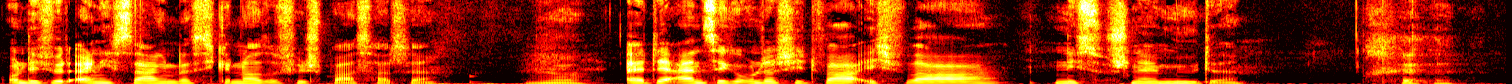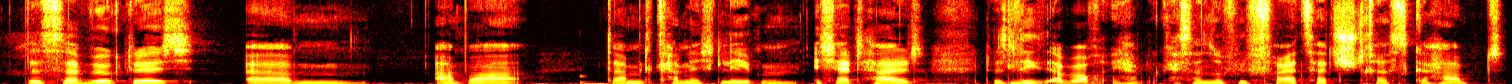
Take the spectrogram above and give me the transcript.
und ich würde eigentlich sagen, dass ich genauso viel Spaß hatte. Ja. Äh, der einzige Unterschied war, ich war nicht so schnell müde. das ist ja wirklich, ähm, aber damit kann ich leben. Ich hätte halt, das liegt aber auch, ich habe gestern so viel Freizeitstress gehabt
